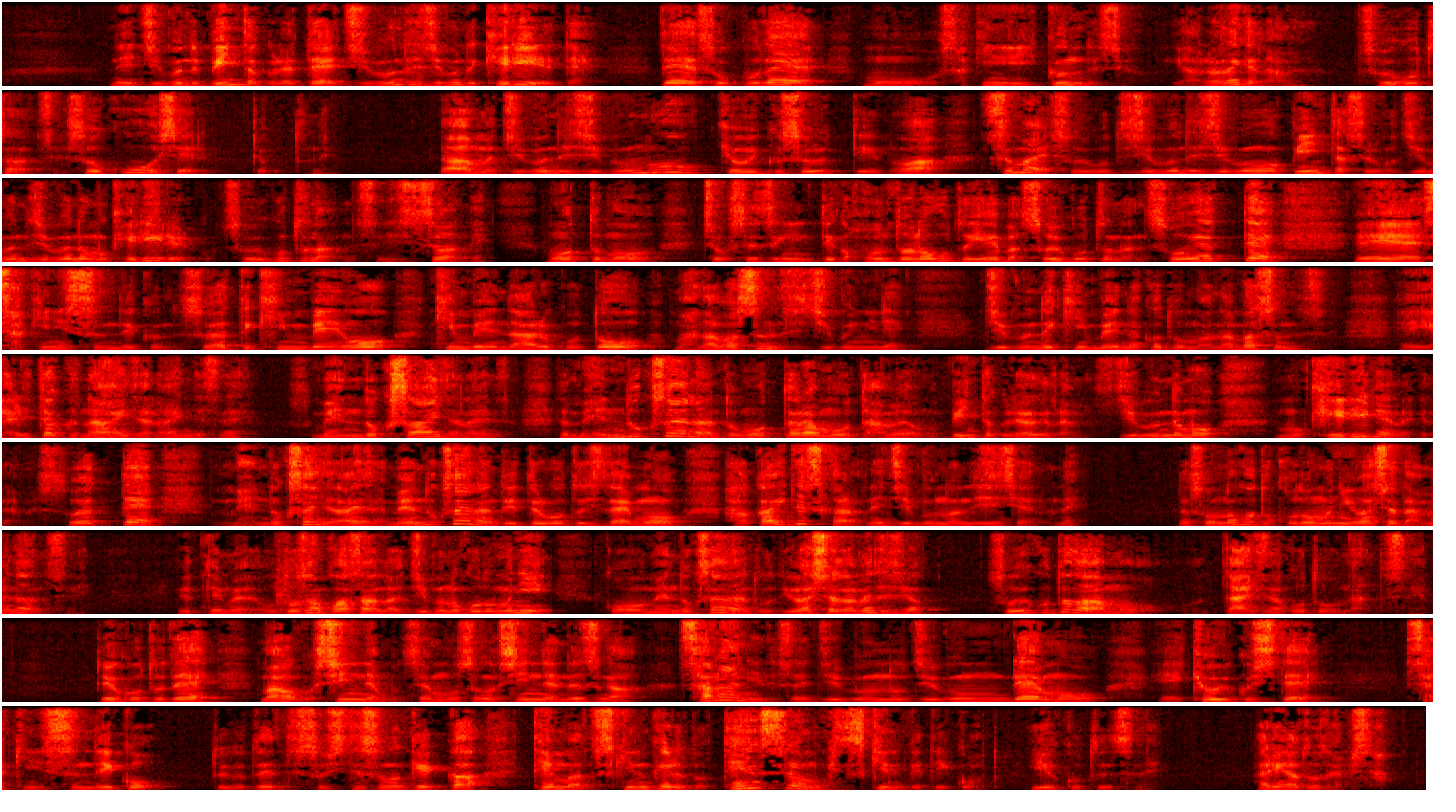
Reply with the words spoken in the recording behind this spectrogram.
ね、自分でビンタくれて、自分で自分で蹴り入れて、で、そこでもう先に行くんですよ。やらなきゃダメそういうことなんですよ。そこを教えるってことね。だからまあ自分で自分を教育するっていうのは、つまりそういうこと、自分で自分をピンタすること、自分で自分でも蹴り入れること、そういうことなんですね。実はね。もっとも直接的に、っていうか本当のことを言えばそういうことなんです。そうやって、えー、先に進んでいくんです。そうやって勤勉を、勤勉であることを学ばすんです。自分にね。自分で勤勉なことを学ばすんです。やりたくないじゃないんですね。めんどくさいじゃないんです。めんどくさいなんて思ったらもうダメだ。もうビンタくれなきゃダメです。自分でももう蹴り入れなきゃダメです。そうやってめんどくさいじゃないですよ。めんどくさいなんて言ってること自体も破壊ですからね。自分の人生のね。そんなこと子供に言わしちゃダメなんですね。言ってみれば、お父さんお母さんは自分の子供にこうめんどくさいなんてこと言わしちゃダメですよ。そういうことがもう大事なことなんですね。ということで、まあ、新年もですね、もうすぐ新年ですが、さらにですね、自分の自分でもう、えー、教育して、先に進んでいこうということで、そしてその結果、天まで突き抜けると、天すらも突き抜けていこうということですね。ありがとうございました。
